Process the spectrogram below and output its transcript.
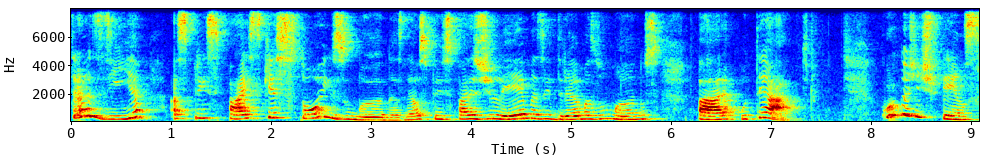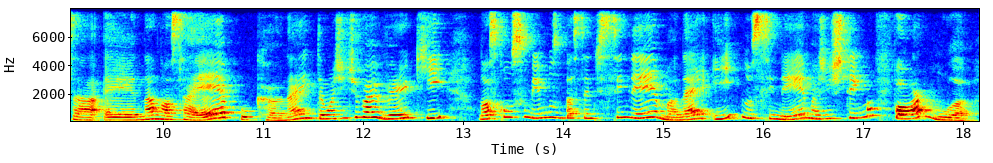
trazia as principais questões humanas, né, os principais dilemas e dramas humanos para o teatro. Quando a gente pensa é, na nossa época, né, então a gente vai ver que nós consumimos bastante cinema, né? E no cinema a gente tem uma fórmula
